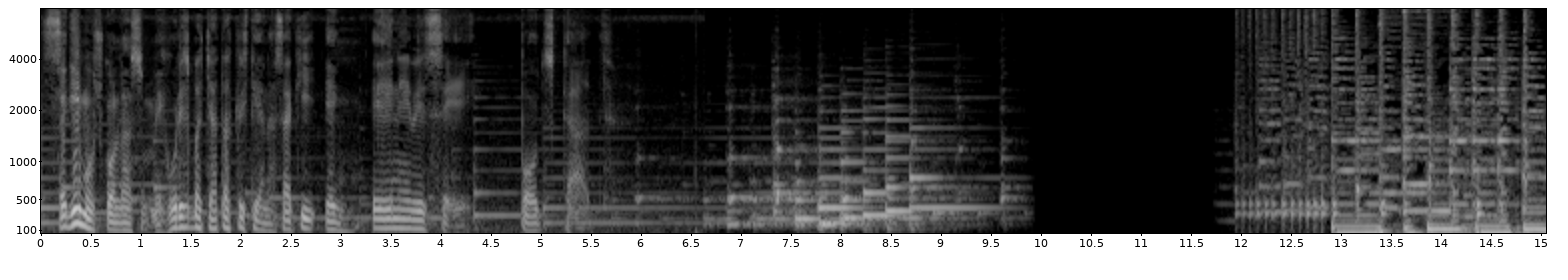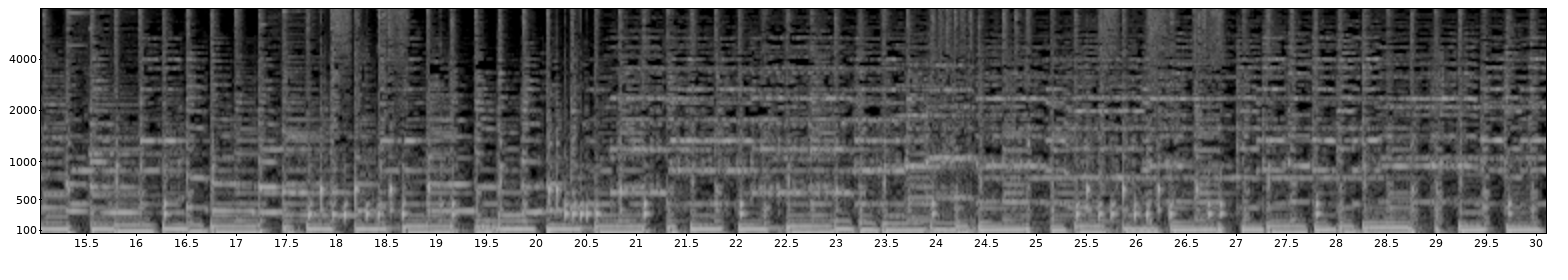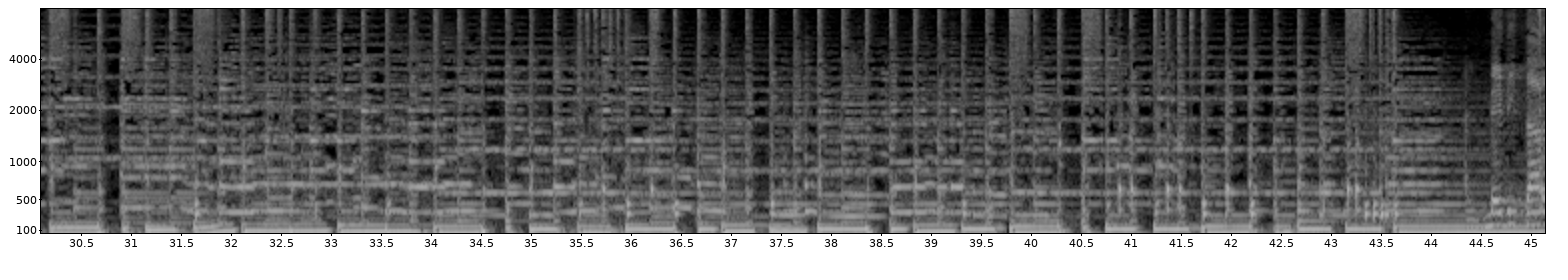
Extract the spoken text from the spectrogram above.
Seguimos con las mejores bachatas cristianas aquí en NBC Podcast.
